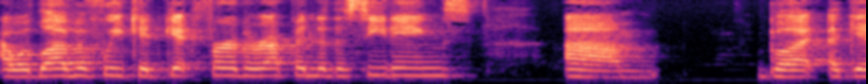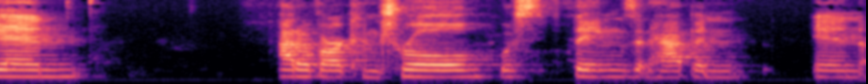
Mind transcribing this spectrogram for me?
I would love if we could get further up into the seedings. Um, but again, out of our control with things that happen in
